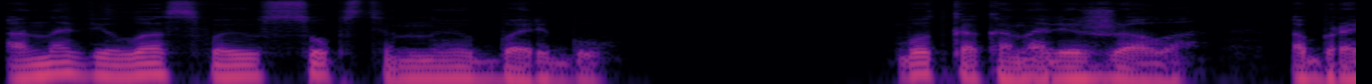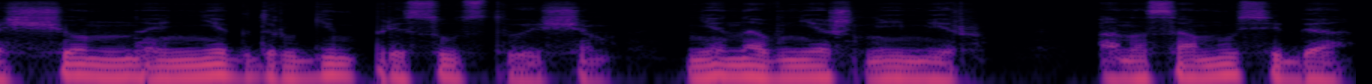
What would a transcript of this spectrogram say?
Она вела свою собственную борьбу. Вот как она лежала, обращенная не к другим присутствующим, не на внешний мир, а на саму себя.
